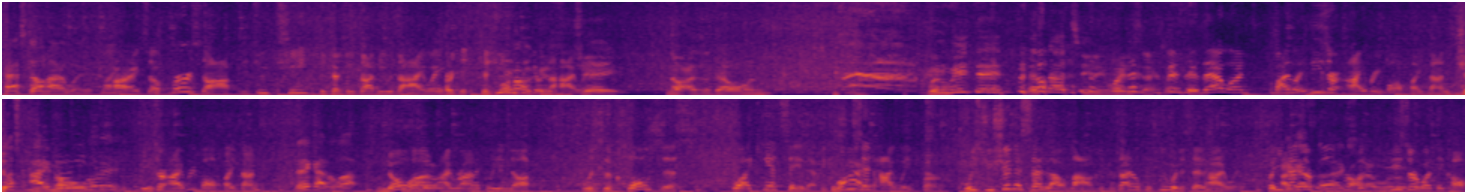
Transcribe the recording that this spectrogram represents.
Pastel highway. is All right, so first off, did you cheat because you thought he was a highway, or because you Well, didn't no, think it was a 'cause highway? Jay, no, I said that one. When we did, that's not cheating. Wait a second. Wait, there's that one. By the way, these are ivory ball pythons. Just ivory. No way. These are ivory ball pythons. They got a lot. Noah, ironically enough, was the closest. Well, I can't say that because you said highway first. We, you shouldn't have said it out loud because I don't think you would have said highway. But you guys are both wrong. These are what they call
